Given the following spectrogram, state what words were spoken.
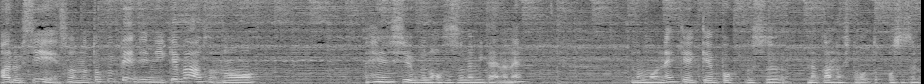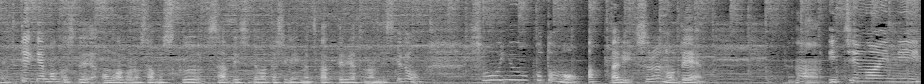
あるしそのトップページに行けばその編集部のおすすめみたいなねのもね KKBOX 中の人おすすめ KKBOX で音楽のサブスクサービスで私が今使ってるやつなんですけどそういうこともあったりするのでまあ一概に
